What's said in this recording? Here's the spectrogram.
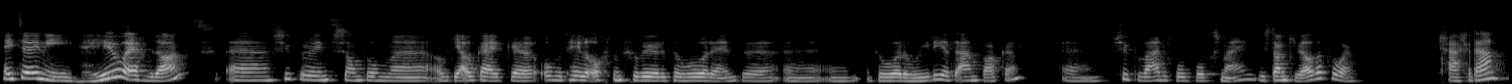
Hey Teunie, heel erg bedankt. Uh, super interessant om uh, ook jouw kijk uh, op het hele ochtendgebeuren te horen en te, te horen hoe jullie het aanpakken. super waardevol volgens mij. Dus dank je wel daarvoor. Graag gedaan.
